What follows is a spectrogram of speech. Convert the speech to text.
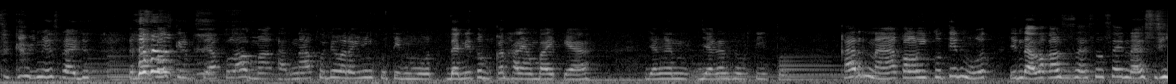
suka jus kenapa skripsi aku lama? Karena aku ini orangnya ngikutin mood. Dan itu bukan hal yang baik ya. Jangan jangan seperti itu. Karena kalau ngikutin mood ya nggak bakal selesai selesai nasi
